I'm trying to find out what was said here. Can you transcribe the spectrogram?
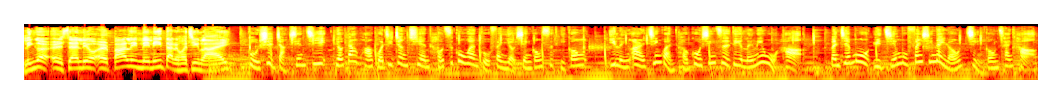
零二二三六二八零零零，打电话进来。股市涨先机由大华国际证券。投资顾问股份有限公司提供一零二经管投顾新字第零零五号。本节目与节目分析内容仅供参考，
